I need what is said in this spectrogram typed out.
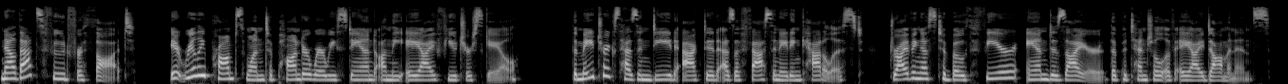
Now that's food for thought. It really prompts one to ponder where we stand on the AI future scale. The Matrix has indeed acted as a fascinating catalyst, driving us to both fear and desire the potential of AI dominance.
